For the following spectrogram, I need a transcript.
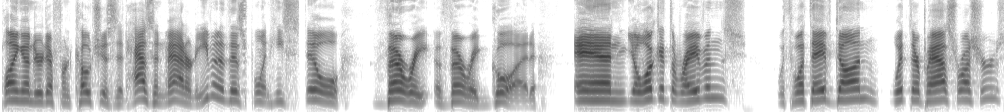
playing under different coaches. It hasn't mattered. Even at this point, he's still very, very good. And you look at the Ravens with what they've done with their pass rushers,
